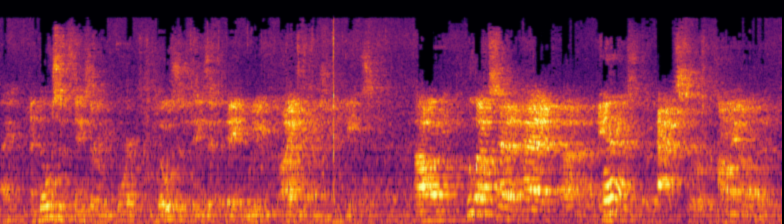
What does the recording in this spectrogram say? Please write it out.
Right? And those are the things that are important. Those are the things that they really high attention needs. Um, who else had, had uh, to ask or comment on it?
